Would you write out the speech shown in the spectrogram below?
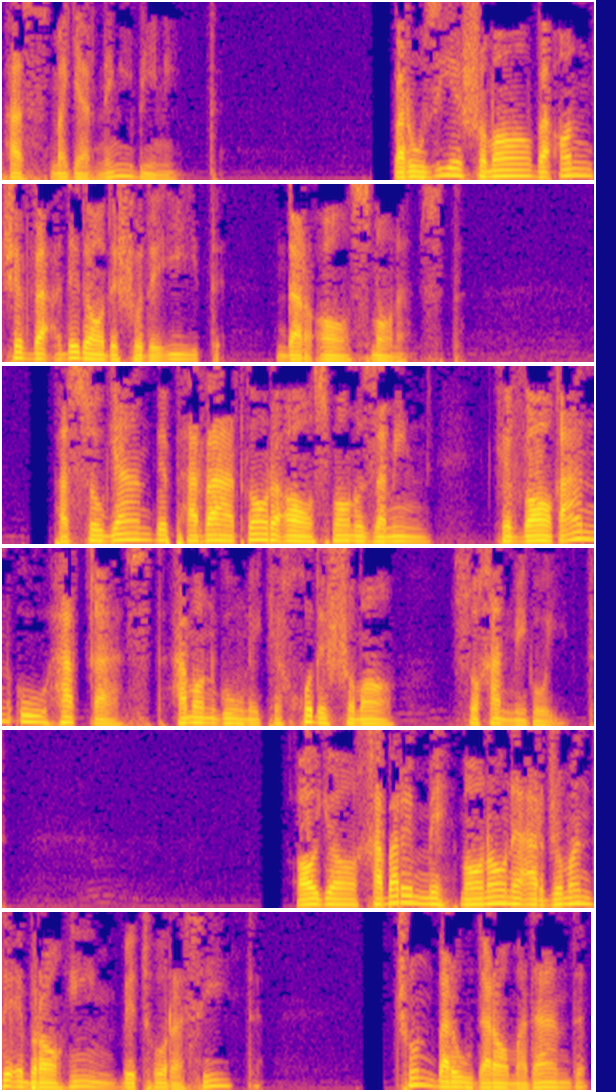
پس مگر نمی بینید و روزی شما و آنچه وعده داده شده اید در آسمان است. پس سوگند به پروردگار آسمان و زمین که واقعا او حق است همان گونه که خود شما سخن می‌گویید. آیا خبر مهمانان ارجمند ابراهیم به تو رسید؟ چون بر او درآمدند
